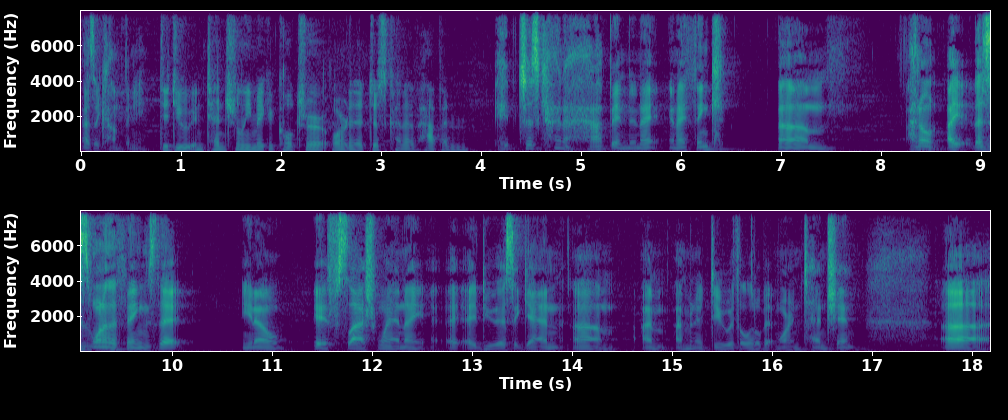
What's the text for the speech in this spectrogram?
as a company. Did you intentionally make a culture, or did it just kind of happen? It just kind of happened, and I and I think um, I don't. I this is one of the things that you know if slash when I, I, I do this again, um, I'm I'm going to do with a little bit more intention. Uh,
